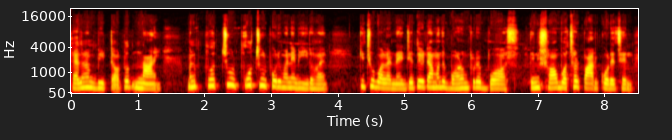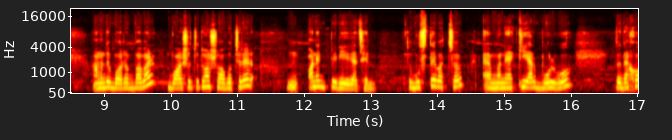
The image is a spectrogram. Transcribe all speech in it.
তাই জন্য ভিড়টা অত নাই। মানে প্রচুর প্রচুর পরিমাণে ভিড় হয়। কিছু বলার নাই। যেহেতু এটা আমাদের বহরমপুরের বস, তিনি শ বছর পার করেছেন। আমাদের বড় বাবার বয়স হচ্ছে তোমার শ বছরের অনেক পেরিয়ে গেছেন। তো বুঝতেই পারছ মানে কি আর বলব। তো দেখো,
